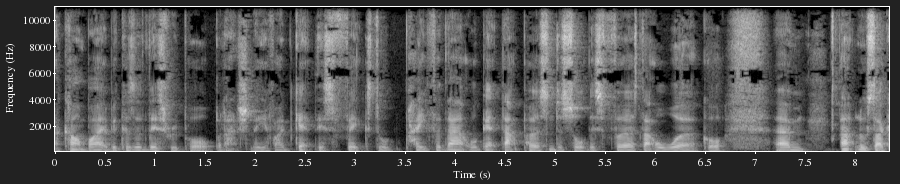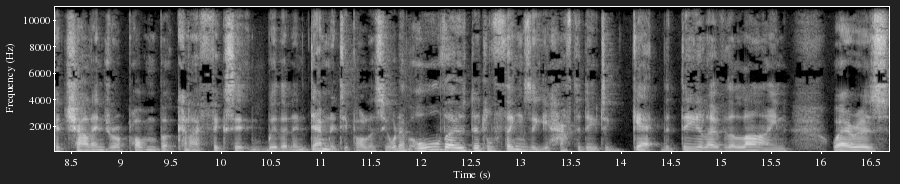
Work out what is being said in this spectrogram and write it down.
I can't buy it because of this report, but actually if I'd get this fixed or pay for that or get that person to sort this first, that'll work. Or um, that looks like a challenge or a problem, but can I fix it with an indemnity policy or whatever? All those little things that you have to do to get the deal over the line, whereas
